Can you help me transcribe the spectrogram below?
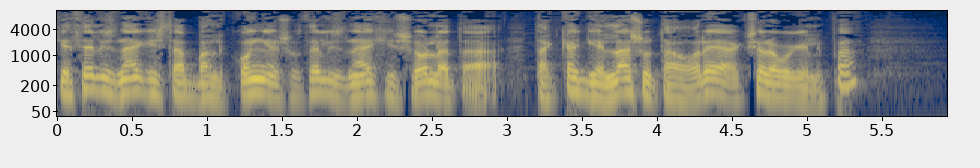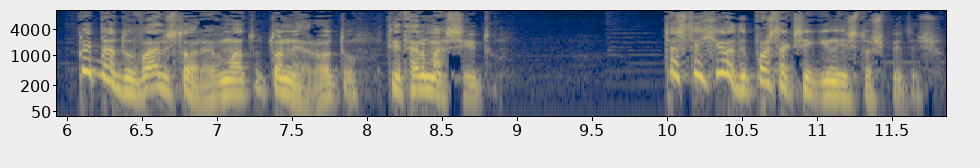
και θέλεις να έχεις τα μπαλκόνια σου, θέλεις να έχεις όλα τα, τα κάγκελά σου, τα ωραία, ξέρω εγώ κλπ. Πρέπει να του βάλεις το ρεύμα του, το νερό του, τη θέρμασή του. Τα στοιχειώδη, πώς θα ξεκινήσει το σπίτι σου.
